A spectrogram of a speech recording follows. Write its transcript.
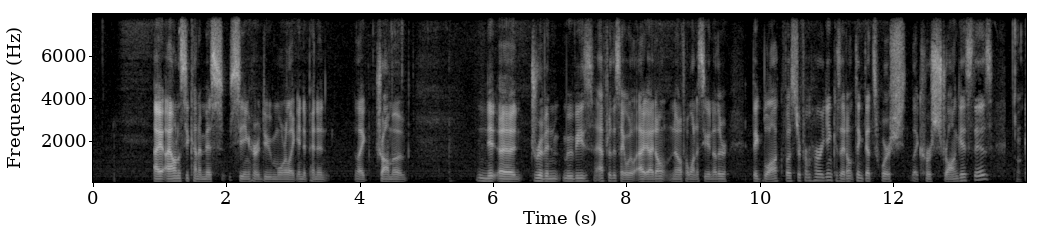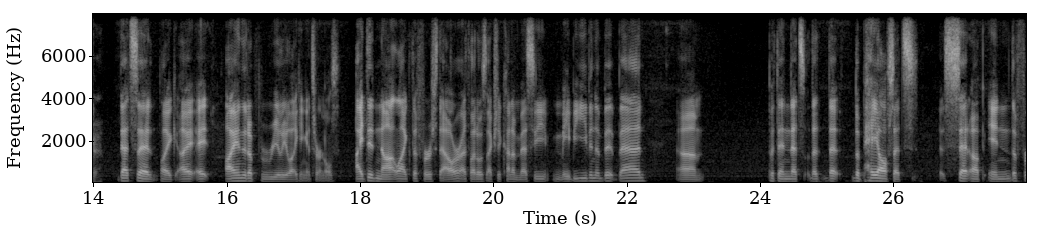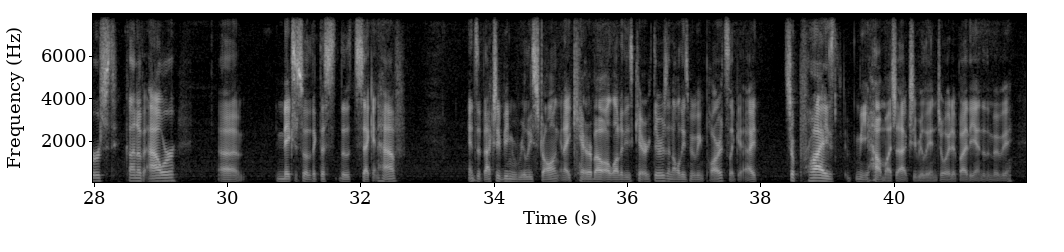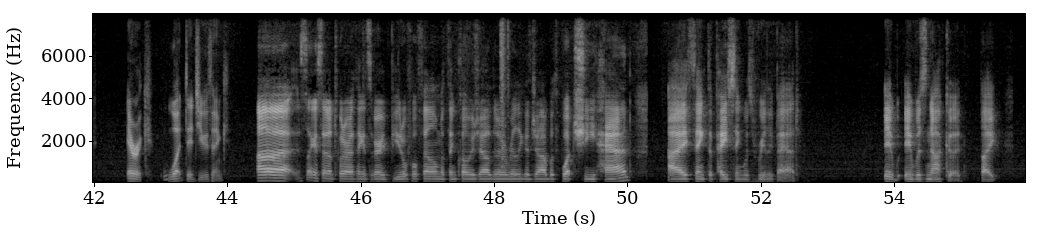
I, I honestly kind of miss seeing her do more like independent, like drama uh, driven movies after this. Like, well, I, I don't know if I want to see another big blockbuster from her again because I don't think that's where she, like her strongest is Okay. that said, like I, I I ended up really liking Eternals. I did not like the first hour. I thought it was actually kind of messy, maybe even a bit bad. Um, but then that's that that the payoffs that's set up in the first kind of hour uh, makes it so that like this the second half ends up actually being really strong, and I care about a lot of these characters and all these moving parts. Like I surprised me how much I actually really enjoyed it by the end of the movie. Eric, what did you think? Uh, it's like I said on Twitter. I think it's a very beautiful film. I think Chloe Zhao did a really good job with what she had. I think the pacing was really bad. It it was not good. Like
